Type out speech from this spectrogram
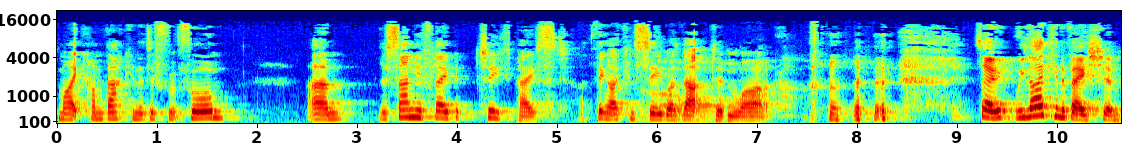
might come back in a different form. Um, lasagna flavoured toothpaste. I think I can see why that didn't work. so, we like innovation.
